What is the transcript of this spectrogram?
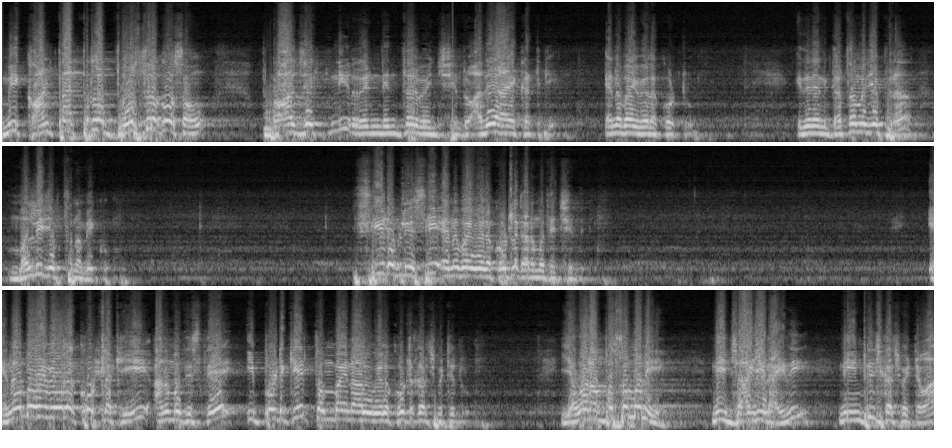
మీ కాంట్రాక్టర్ల దోస్తుల కోసం ప్రాజెక్ట్ని రెండింతలు పెంచిండ్రు. అదే ఆయకట్టుకి ఎనభై వేల కోట్లు. ఇది నేను గతంలో చెప్పినా మళ్ళీ చెప్తున్నా మీకు. సిడబ్ల్యూసి ఎనభై వేల కోట్లకు అనుమతి ఇచ్చింది ఎనభై వేల కోట్లకి అనుమతిస్తే ఇప్పటికే తొంభై నాలుగు వేల కోట్లు ఖర్చు పెట్టిండ్రు. ఎవరు అబ్బసమ్మని నీ జాగీరా ఇది? నీ ఇంటి నుంచి ఖర్చు పెట్టావా?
